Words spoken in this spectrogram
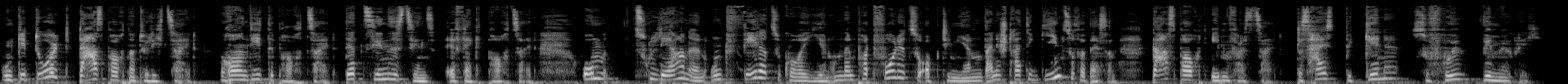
Und Geduld, das braucht natürlich Zeit. Rendite braucht Zeit. Der Zinseszinseffekt braucht Zeit. Um zu lernen und Fehler zu korrigieren, um dein Portfolio zu optimieren und deine Strategien zu verbessern, das braucht ebenfalls Zeit. Das heißt, beginne so früh wie möglich.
